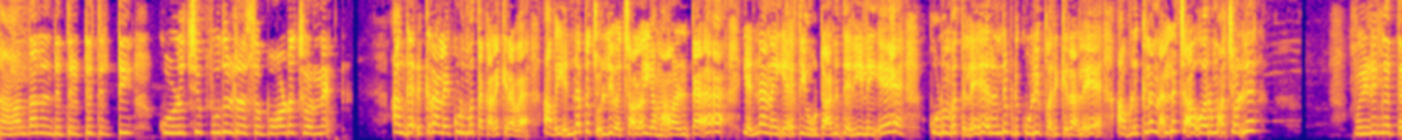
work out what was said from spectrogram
நான் தான் ரெண்டு திட்டு திட்டி குளிச்சு புது ட்ரெஸ்ஸை போட சொன்னேன். அங்க இருக்கிறாளே குடும்பத்தை கலைக்கிறவ. அவ என்னத்த சொல்லி வச்சாலும் என் மவள்கிட்ட? என்னென்ன ஏத்தி விட்டான்னு தெரியலையே. குடும்பத்திலே இருந்து இப்படி குழி பறிக்கிறாளே. அவளுக்குலாம் நல்ல சாவு வருமா சொல்லு விடுங்கத்த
